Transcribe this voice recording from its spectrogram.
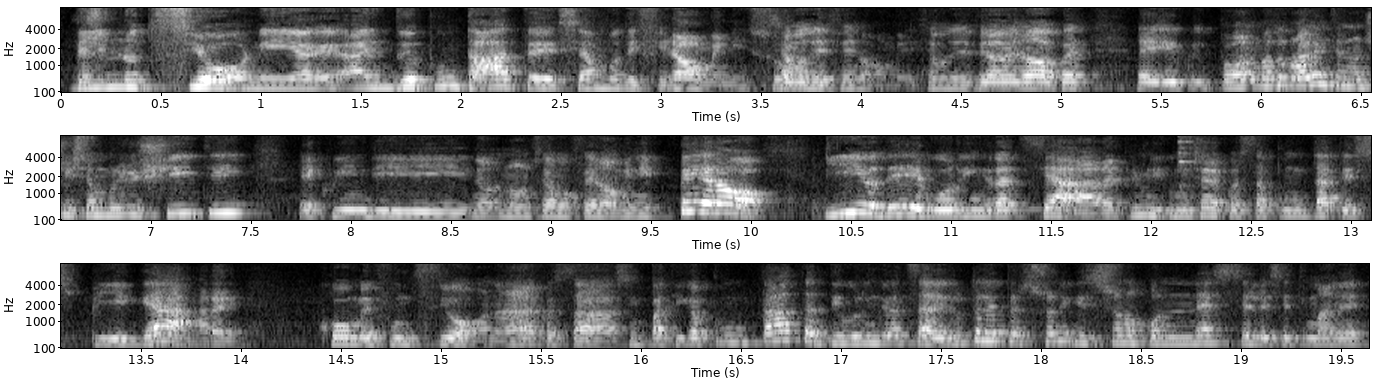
delle nozioni in due puntate, siamo dei fenomeni. insomma. Siamo dei fenomeni, siamo dei fenomeni, no, eh, molto probabilmente non ci siamo riusciti e quindi no, non siamo fenomeni. Però io devo ringraziare, prima di cominciare questa puntata e spiegare come funziona eh, questa simpatica puntata, devo ringraziare tutte le persone che si sono connesse le settimane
